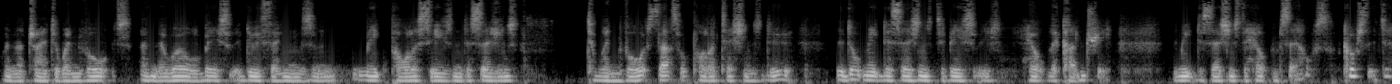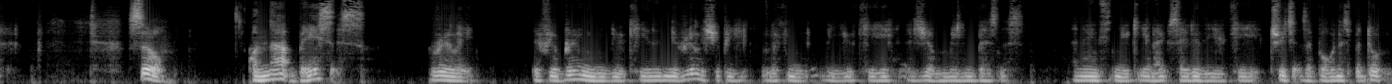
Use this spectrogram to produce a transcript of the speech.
when they're trying to win votes. And they will basically do things and make policies and decisions to win votes. That's what politicians do. They don't make decisions to basically help the country. They make decisions to help themselves. Of course they do. So on that basis, really, if you're bringing the UK, then you really should be looking at the UK as your main business. And anything you gain outside of the UK, treat it as a bonus, but don't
